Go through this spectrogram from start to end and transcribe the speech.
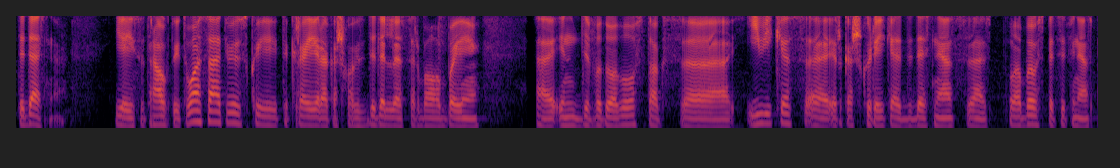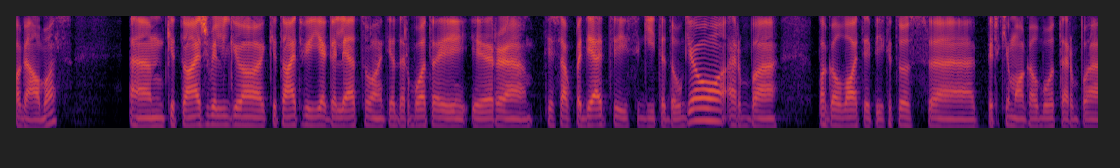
didesnė. Jie įsitrauktų į tuos atvejus, kai tikrai yra kažkoks didelis arba labai e, individualus toks e, įvykis e, ir kažkur reikia didesnės, labiau specifinės pagalbos. Kito atžvilgiu, kito atveju jie galėtų, tie darbuotojai, ir tiesiog padėti įsigyti daugiau arba pagalvoti apie kitus pirkimo galbūt arba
